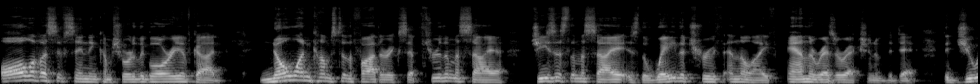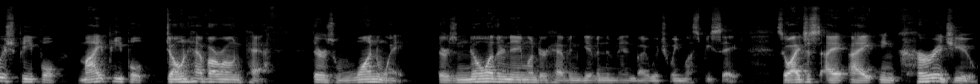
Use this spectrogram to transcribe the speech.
All of us have sinned and come short of the glory of God. No one comes to the Father except through the Messiah. Jesus, the Messiah, is the way, the truth, and the life, and the resurrection of the dead. The Jewish people, my people, don't have our own path. There's one way. There's no other name under heaven given to men by which we must be saved. So I just I, I encourage you,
